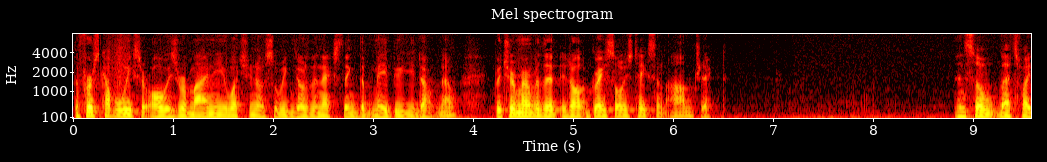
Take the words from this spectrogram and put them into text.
The first couple weeks are always reminding you what you know so we can go to the next thing that maybe you don't know. But you remember that all, grace always takes an object. And so that's why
